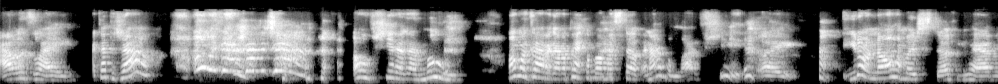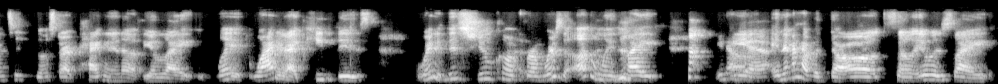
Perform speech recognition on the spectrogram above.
I was like, I got the job. Oh my God, I got the job. oh shit, I gotta move. Oh my God, I gotta pack up all my stuff. And I have a lot of shit. Like, you don't know how much stuff you have until you go start packing it up. You're like, what? Why did I keep this? Where did this shoe come from? Where's the other one? Like, you know? Yeah. And then I have a dog. So it was like,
